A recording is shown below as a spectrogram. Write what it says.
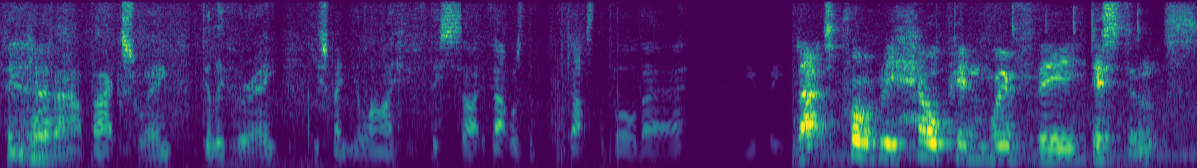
thinking about backswing, delivery. You spent your life this side. If that was the that's the ball there. You've been. That's probably helping with the distance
